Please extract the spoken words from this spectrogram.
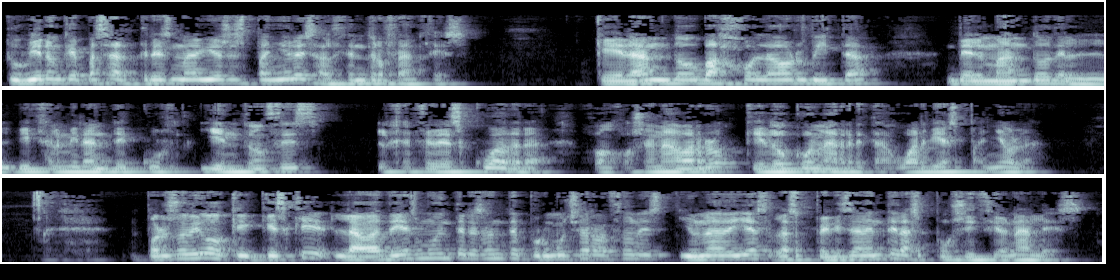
tuvieron que pasar tres navíos españoles al centro francés, quedando bajo la órbita del mando del vicealmirante Kurt. Y entonces el jefe de escuadra, Juan José Navarro, quedó con la retaguardia española. Por eso digo que, que es que la batalla es muy interesante por muchas razones y una de ellas las, precisamente las posicionales.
